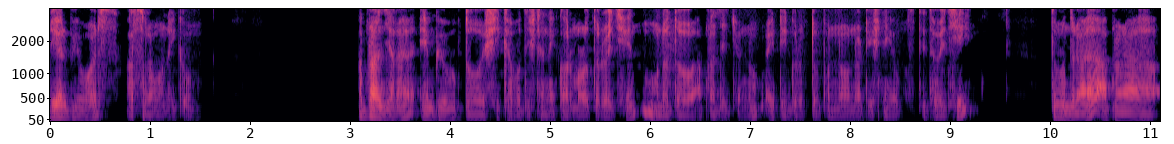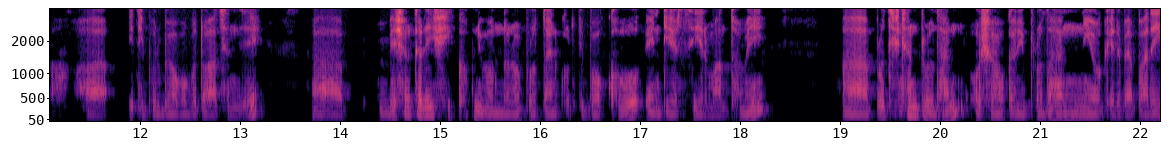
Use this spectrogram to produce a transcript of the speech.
ডিয়ার ভিউয়ার্স আসসালামু আলাইকুম। আপনারা যারা এমপিভুক্ত শিক্ষা প্রতিষ্ঠানে কর্মরত রয়েছেন, মূলত আপনাদের জন্য একটি গুরুত্বপূর্ণ নোটিশ নিয়ে উপস্থিত হয়েছি। তো বন্ধুরা, আপনারা ইতিপূর্বে অবগত আছেন যে বেসরকারি শিক্ষক নিবন্ধন ও প্রত্যয়ন কর্তৃপক্ষ এনটিআরসি এর মাধ্যমে প্রতিষ্ঠান প্রধান ও সহকারী প্রধান নিয়োগের ব্যাপারে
